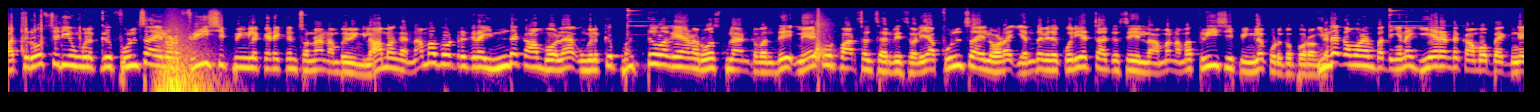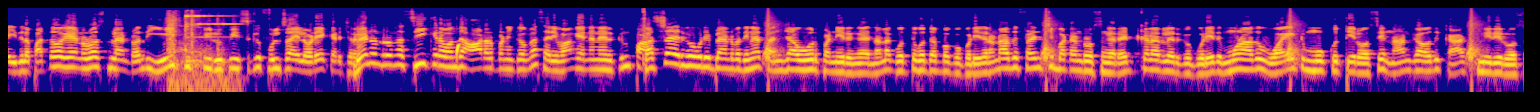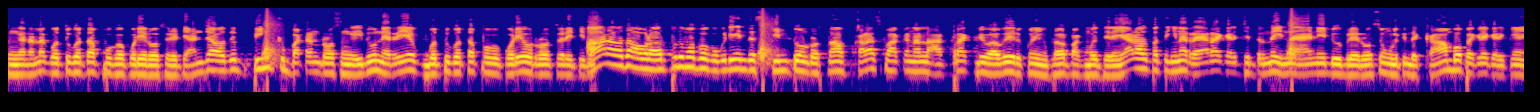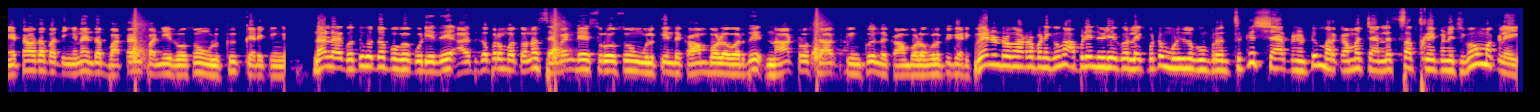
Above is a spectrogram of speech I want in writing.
பத்து ரோஸ் செடி உங்களுக்கு ஃபுல் சாயிலோட ஃப்ரீ ஷிப்பிங்ல கிடைக்குன்னு சொன்னா நம்புவீங்களா? ஆமாங்க. நம்ம போட்டிருக்கிற இந்த காம்போல உங்களுக்கு பத்து வகையான ரோஸ் பிளான்ட் வந்து மேட்டூர் பார்சல் சர்வீஸ் வழியா ஃபுல் சாயிலோட எந்தவித கொரியர் சார்ஜஸும் இல்லாம நம்ம ஃப்ரீ ஷிப்பிங்ல கொடுக்க போறோம் இந்த காம்போ பாத்தீங்கன்னா ரெண்டு காம்போ பேக்குங்க இதுல பத்து வகையான ரோஸ் பிளான்ட் வந்து எயிட் பிப்டி ருபீஸ்க்கு ஃபுல் சாயிலோட கிடைச்சிருக்கு வேணுன்றவங்க சீக்கிரம் வந்து ஆர்டர் பண்ணிக்கோங்க. சரி வாங்க என்னென்ன இருக்குன்னு ஃபர்ஸ்டா இருக்கக்கூடிய பிளான்ட் பாத்தீங்கன்னா தஞ்சாவூர் பண்ணிருங்க. நல்லா கொத்து கொத்த போக்கக்கூடியது. ரெண்டாவது பிரெஞ்சு பட்டன் ரோஸுங்க ரெட் கலர்ல இருக்கக்கூடியது. மூணாவது ஒயிட் மூக்குத்தி ரோஸ் நான்காவது காஷ்மீரி ரோஸுங்க. நல்லா கொத்து கொத்தா போகக்கூடிய ரோஸ் வெரைட்டி. அஞ்சாவது பிங்க் பட்டன் ரோஸுங்க. இதுவும் நிறைய கொத்து கொத்தா போகக்கூடிய ஒரு ரோஸ் வெரைட்டி ஆறாவது அவ்வளவு அற்புதமா போகக்கூடிய இந்த ஸ்கின் டோன் ரோஸ் தான். கலர்ஸ் பார்க்க நல்லா அட்ராக்டிவாவே இருக்கும். நீங்க ஃப்ளவர் பார்க்கும்போது தெரியும். ஏழாவது பாத்தீங்கன்னா ரேரா கிடைச்சிட்டு இருந்த இந்த ஆனி டூப்ரே ரோஸ் உங்களுக்கு இந்த காம்போ பேக்கிலே கிடைக்கும். எட்டாவது பாத்தீங்கன்னா இந்த பட்டன் பன்னீர் ரோஸும் உங்களுக்கு கிடைக்குங்க. நல்ல கொத்து கொத்தா போகக்கூடியது. அதுக்கப்புறம் பார்த்தோம்னா செவன் டேஸ் ரோஸும் உங்களுக்கு இந்த காம்போல வருது. நாட் ரோஸ் டார்க் பிங்க்கும் இந்த காம்போல உங்களுக்கு கிடைக்கும். வேணுன்றவங்க ஆர்டர் பண்ணிக்கோங்க. அப்படியே இந்த வீடியோக்கு லைக் போட்டு முடிஞ்ச ஃப்ரெண்ட்ஸுக்கு ஷேர் பண்ணிவிட்டு மறக்காம சேனலை சப்ஸ்கிரைப் பண்ணி வச்சுக்கோங்க மக்களே.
